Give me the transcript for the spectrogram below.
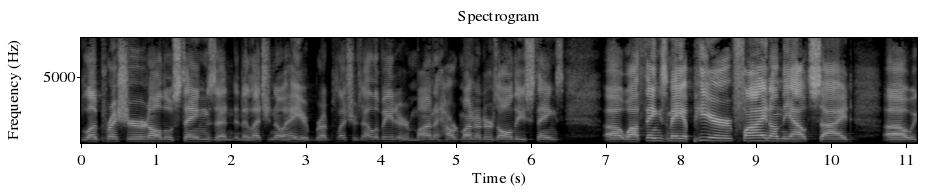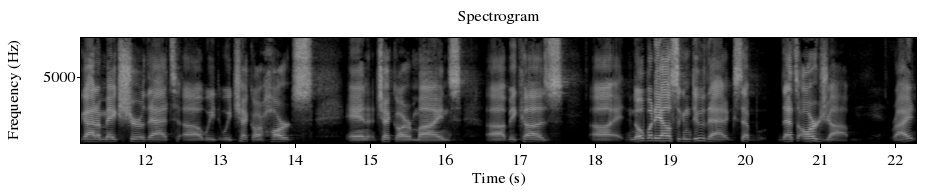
blood pressure and all those things, and, and they let you know, hey, your blood pressure is elevated, or mon- heart monitors, all these things. Uh, while things may appear fine on the outside, uh, we got to make sure that uh, we, we check our hearts and check our minds uh, because uh, nobody else can do that except that's our job, right?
